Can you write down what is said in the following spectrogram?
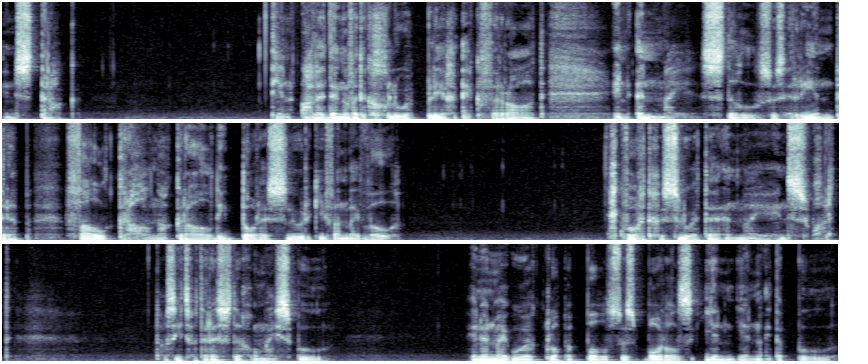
en strak. Teen alle dinge wat ek glo, pleeg ek verraad en in my stil soos reën drup, val kraal na kraal die dorre snoertjie van my wil. Ek word geslote in my en swart. Daar's iets wat rustig om my spoel. En in my oë klop 'n pols soos borrels een-een uit 'n poel.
